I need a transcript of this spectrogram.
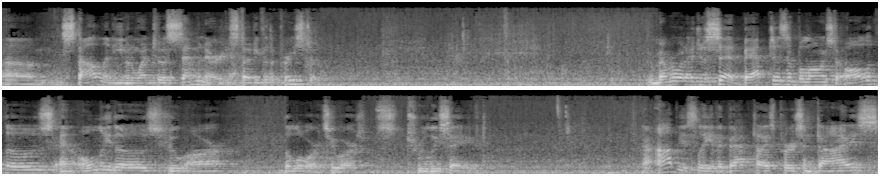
Um, Stalin even went to a seminary to study for the priesthood. Remember what I just said baptism belongs to all of those and only those who are the Lord's, who are truly saved. Now, obviously, if a baptized person dies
